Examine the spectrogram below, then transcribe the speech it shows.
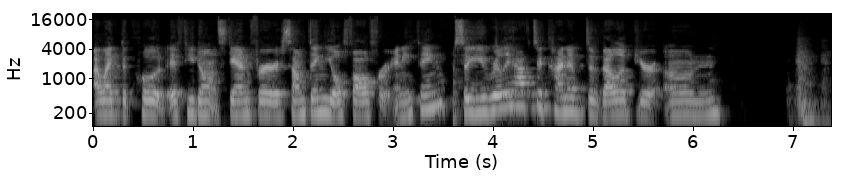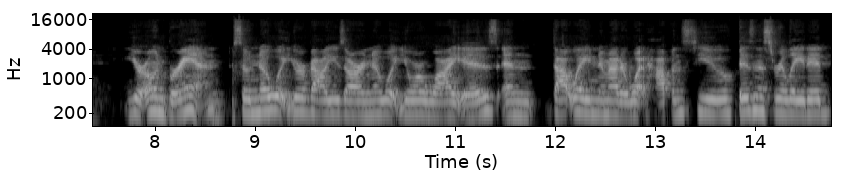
I like the quote if you don't stand for something, you'll fall for anything. So you really have to kind of develop your own your own brand. So know what your values are, know what your why is and that way no matter what happens to you, business related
